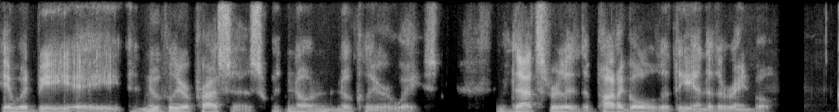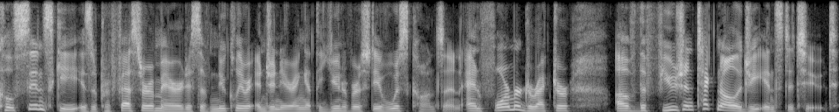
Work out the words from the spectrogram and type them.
It would be a nuclear process with no nuclear waste. That's really the pot of gold at the end of the rainbow. Kulcinski is a professor emeritus of nuclear engineering at the University of Wisconsin and former director of the Fusion Technology Institute.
